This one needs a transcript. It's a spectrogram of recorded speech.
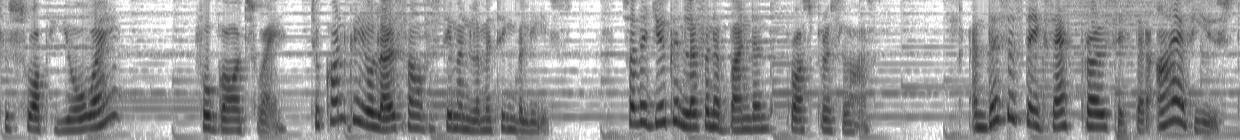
to swap your way for God's way, to conquer your low self esteem and limiting beliefs, so that you can live an abundant, prosperous life. And this is the exact process that I have used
